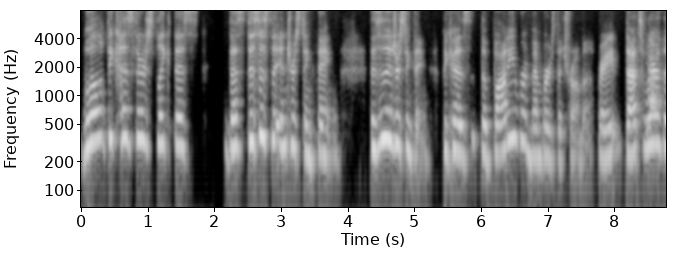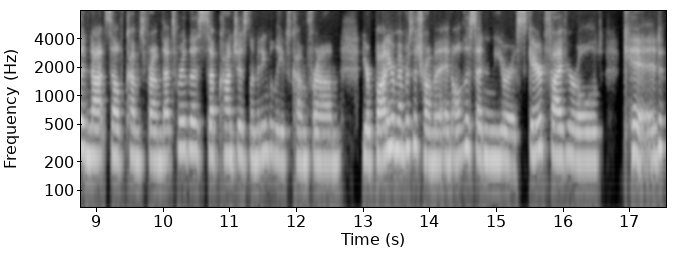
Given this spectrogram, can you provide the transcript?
well, because there's like this, that's this is the interesting thing. This is an interesting thing because the body remembers the trauma, right? That's where Yeah. the not self comes from. That's where the subconscious limiting beliefs come from. Your body remembers the trauma, and all of a sudden, you're a scared five year old kid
